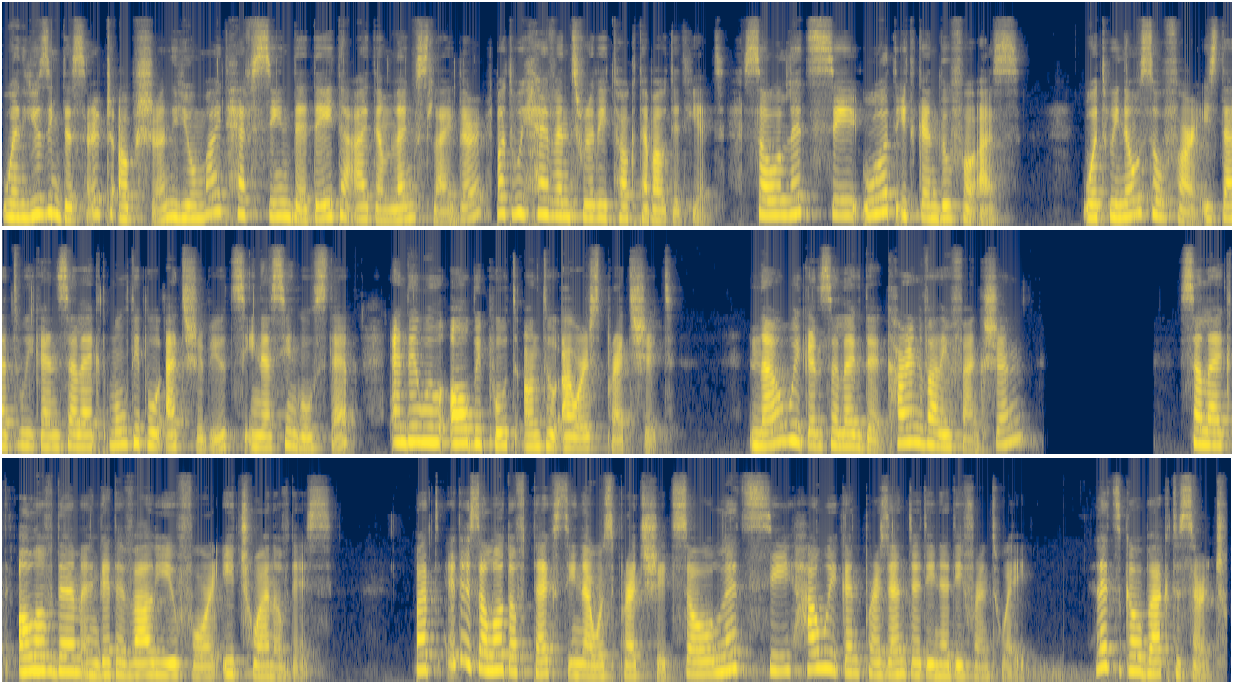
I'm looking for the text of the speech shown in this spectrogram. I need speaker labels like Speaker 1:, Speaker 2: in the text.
Speaker 1: When using the search option, you might have seen the data item length slider, but we haven't really talked about it yet. So let's see what it can do for us. What we know so far is that we can select multiple attributes in a single step and they will all be put onto our spreadsheet. Now we can select the current value function, select all of them and get a value for each one of these. But it is a lot of text in our spreadsheet, so let's see how we can present it in a different way. Let's go back to search.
